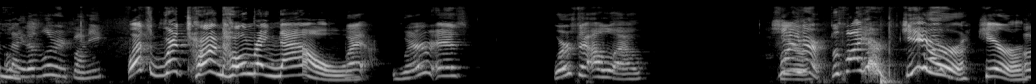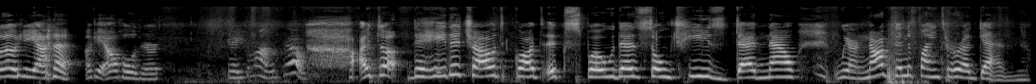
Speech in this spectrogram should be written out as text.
Okay, that's literally funny. Let's return home right now. But where is, where's the LOL? Here. here! Let's here! Here, here. Oh, okay, yeah. Okay, I'll hold her. Okay, come on, let's go. I thought the hated child got exploded, so she's dead now. We are not gonna find her again.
